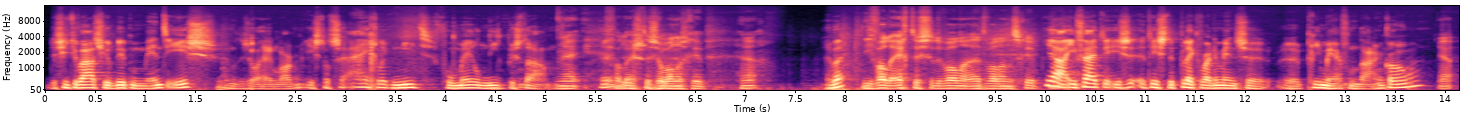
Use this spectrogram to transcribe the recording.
de situatie op dit moment is, en dat is al heel lang, is dat ze eigenlijk niet, formeel niet bestaan. Nee, die vallen dus, echt tussen wal en schip. Ja. Die vallen echt tussen de wallen, het wal en het schip. Ja, in feite is het is de plek waar de mensen eh, primair vandaan komen, Ja.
